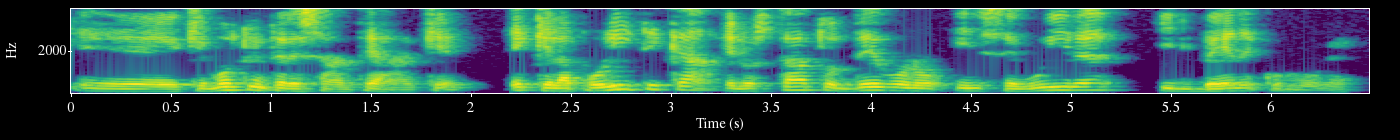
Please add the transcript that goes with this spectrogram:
eh, che è molto interessante anche, è che la politica e lo Stato devono inseguire il bene comune.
